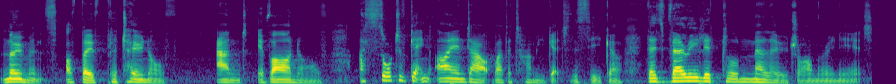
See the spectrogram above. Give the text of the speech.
moments of both Platonov and Ivanov are sort of getting ironed out by the time you get to the seagull. There's very little melodrama in it.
